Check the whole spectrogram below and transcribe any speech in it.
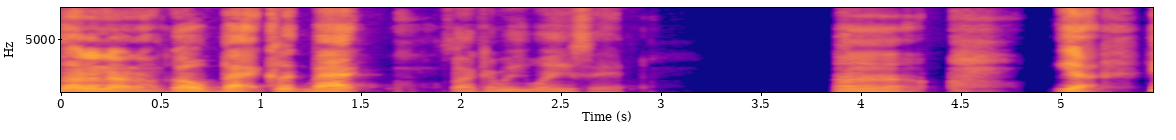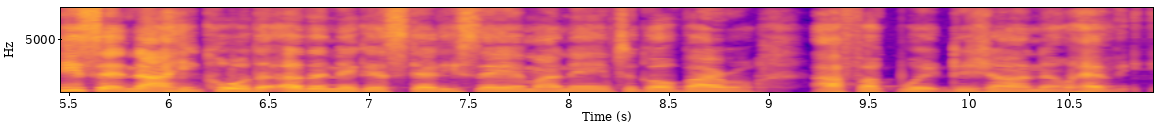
no, no, no. Go back. Click back so I can read what he said. No, no, no. Yeah, he said, nah, he called the other niggas steady saying my name to go viral. I fuck with Dejon no heavy.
